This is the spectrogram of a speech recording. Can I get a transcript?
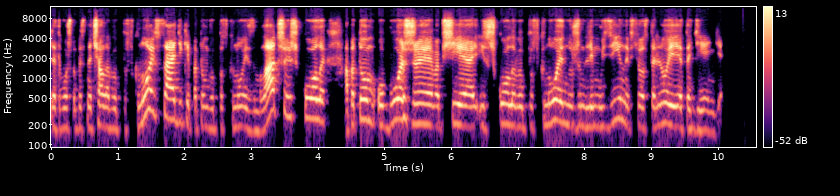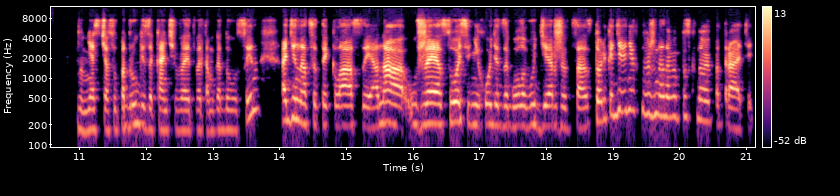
для того, чтобы сначала выпускной в садике, потом выпускной из младшей школы, а потом, о боже, вообще из школы выпускной нужен лимузин и все остальное, и это деньги. У меня сейчас у подруги заканчивает в этом году сын 11 класс, и она уже с осени ходит за голову, держится. Столько денег нужно на выпускной потратить.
